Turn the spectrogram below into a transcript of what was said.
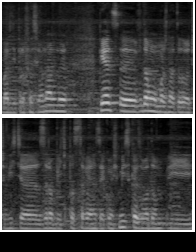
bardziej profesjonalny piec. Yy, W domu można to oczywiście zrobić podstawiając jakąś miskę z wodą i,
